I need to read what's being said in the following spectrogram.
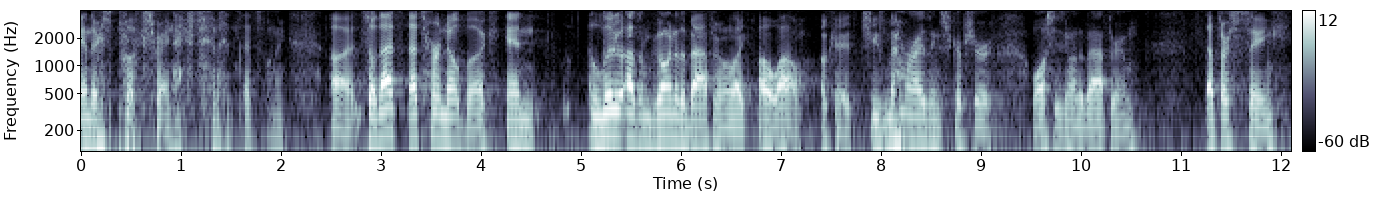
and there's books right next to it. That's funny. Uh, so that's, that's her notebook. And literally, as I'm going to the bathroom, I'm like, oh, wow, okay. She's memorizing scripture while she's going to the bathroom. That's our sink.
